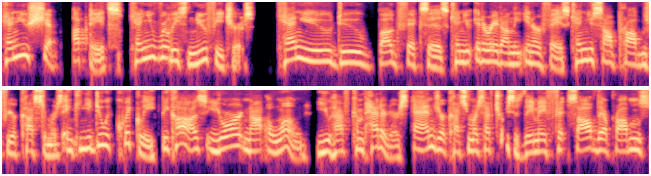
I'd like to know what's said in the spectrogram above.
can you ship updates? Can you release new features? Can you do bug fixes? Can you iterate on the interface? Can you solve problems for your customers? And can you do it quickly? Because you're not alone. You have competitors and your customers have choices. They may fit, solve their problems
